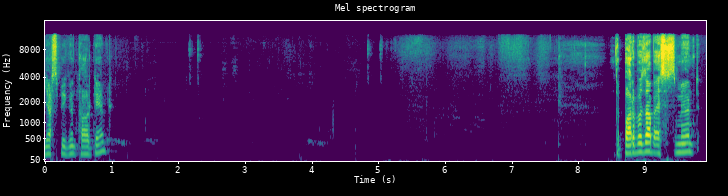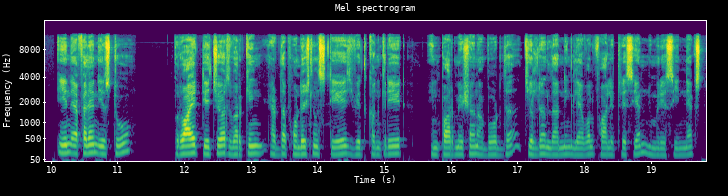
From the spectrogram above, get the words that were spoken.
let's begin third attempt The purpose of assessment in FLN is to provide teachers working at the foundational stage with concrete information about the children learning level for literacy and numeracy. Next,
